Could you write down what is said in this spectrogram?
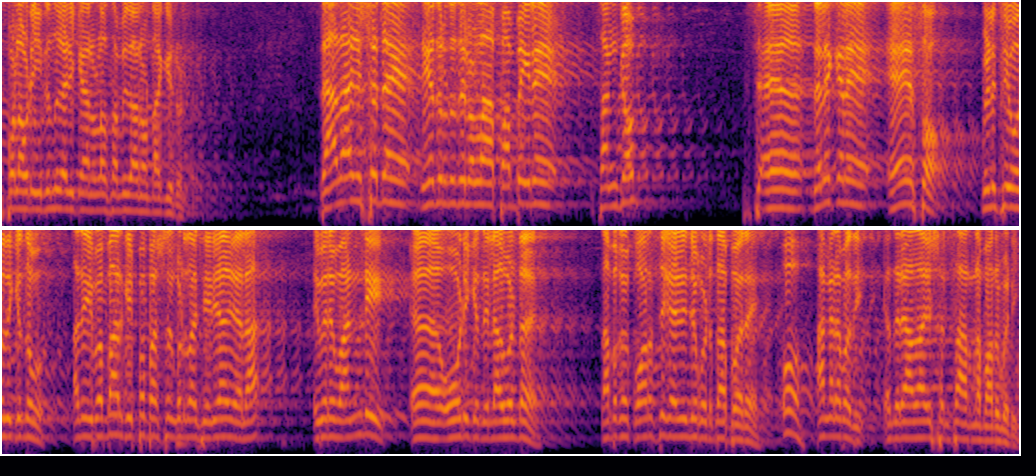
ഇപ്പോൾ അവിടെ ഇരുന്ന് കഴിക്കാനുള്ള സംവിധാനം ഉണ്ടാക്കിയിട്ടുണ്ട്. രാധാകൃഷ്ണന്റെ നേതൃത്വത്തിലുള്ള പമ്പയിലെ സംഘം നിലയ്ക്കലെ എ എസ് ഒ വിളിച്ചു ചോദിക്കുന്നു. അത് ഇവന്മാർക്ക് ഇപ്പൊ ഭക്ഷണം കൊടുത്താൽ ശരിയാകുകയല്ല. ഇവർ വണ്ടി ഓടിക്കുന്നില്ല. അതുകൊണ്ട് നമുക്ക് കുറച്ച് കഴിഞ്ഞ് കൊടുത്താൽ പോരെ. ഓ അങ്ങനെ മതി എന്ന് രാധാകൃഷ്ണൻ സാറിന്റെ മറുപടി.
